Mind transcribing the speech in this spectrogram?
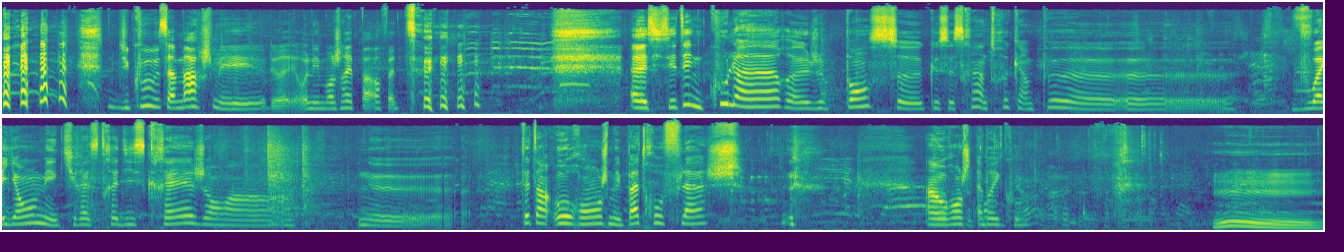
du coup, ça marche, mais on les mangerait pas, en fait. Euh, si c'était une couleur, euh, je pense que ce serait un truc un peu voyant, mais qui reste très discret, genre un, peut-être un orange, mais pas trop flash. un orange abricot. Hmm.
